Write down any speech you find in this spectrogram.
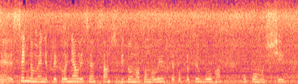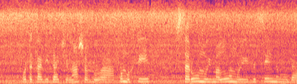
е, сильно ми не приклонялися, сам собі вдома помолився, попросив Бога у помощі. Отака віддача наша була допомогти старому і малому, і безсильному, да.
